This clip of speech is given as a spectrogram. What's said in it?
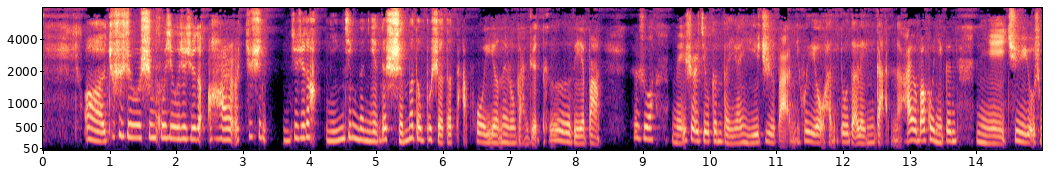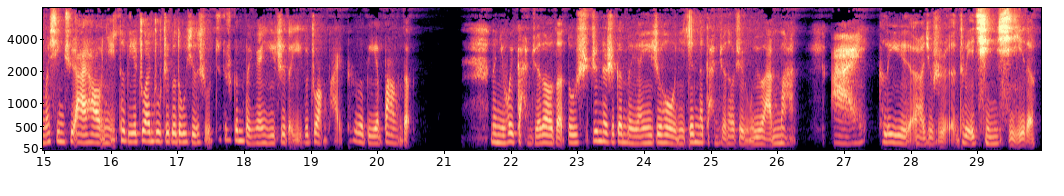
哦，就是这个深呼吸，我就觉得啊，就是你就觉得宁静的，你的什么都不舍得打破一样，那种感觉特别棒。所以说，没事就跟本源一致吧，你会有很多的灵感呢。还有包括你跟你去有什么兴趣爱好，你特别专注这个东西的时候，这都是跟本源一致的一个状态，特别棒的。那你会感觉到的都是真的是跟本源一致后，你真的感觉到这种圆满、爱、clear，就是特别清晰的。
